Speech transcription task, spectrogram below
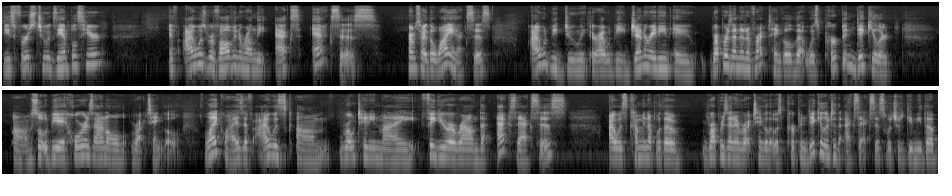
these first two examples here, if I was revolving around the x-axis, I'm sorry, the y-axis, I would be doing, or I would be generating a representative rectangle that was perpendicular, um, so it would be a horizontal rectangle. Likewise, if I was um, rotating my figure around the x-axis, I was coming up with a representative rectangle that was perpendicular to the x-axis, which would give me the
